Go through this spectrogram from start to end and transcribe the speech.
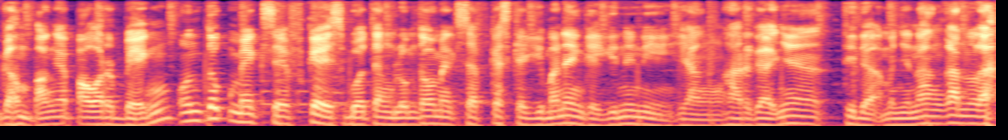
gampangnya power bank untuk MagSafe case. Buat yang belum tahu MagSafe case kayak gimana yang kayak gini nih, yang harganya tidak menyenangkan lah.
